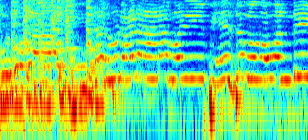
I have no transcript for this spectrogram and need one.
முருகாய் மொழி பேசுமுகம் ஒன்றி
